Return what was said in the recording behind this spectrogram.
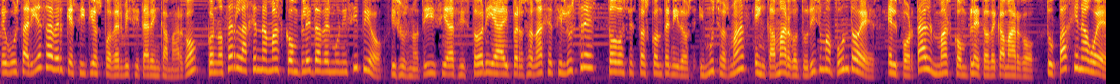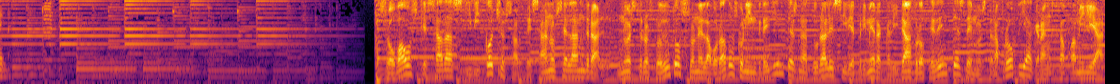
¿Te gustaría saber qué sitios poder visitar en Camargo? ¿Conocer la agenda más completa del municipio? ¿Y sus noticias, historia y personajes ilustres? Todos estos contenidos y muchos más en camargoturismo.es, el portal más completo de Camargo, tu página web. Sobaos, quesadas y bicochos artesanos El Andral. Nuestros productos son elaborados con ingredientes naturales y de primera calidad procedentes de nuestra propia granja familiar.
